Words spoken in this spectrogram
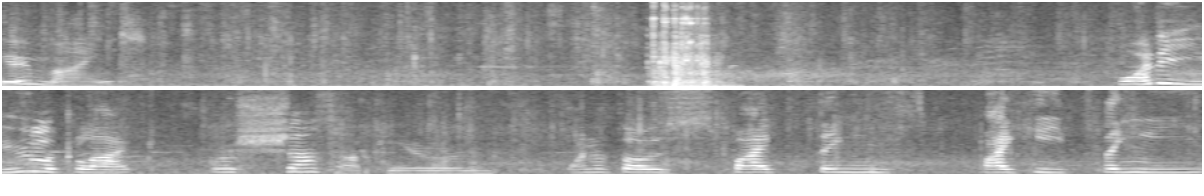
You mind. What do you look like? Oh, shut up, Erin. One of those spike things, spiky thingies.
